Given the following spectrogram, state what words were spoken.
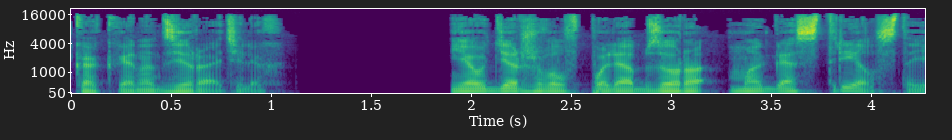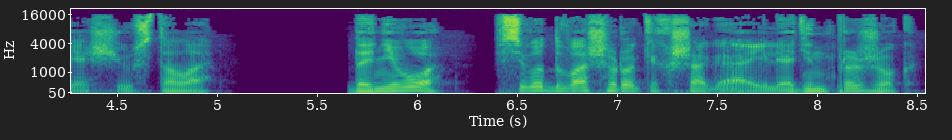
Как и о надзирателях. Я удерживал в поле обзора магострел, стоящий у стола. До него всего два широких шага или один прыжок.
